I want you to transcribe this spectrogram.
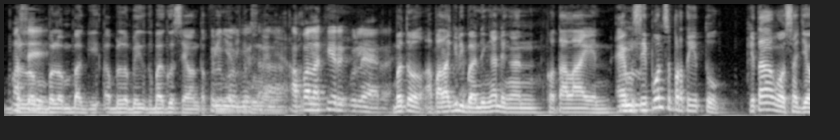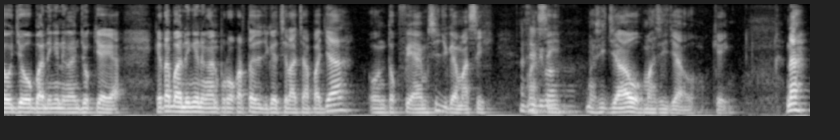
Masih. belum belum bagi eh, belum begitu bagus ya untuk fee-nya di ya. ah. apalagi reguler Betul, apalagi dibandingkan dengan kota lain. Hmm. MC pun seperti itu. Kita nggak usah jauh-jauh bandingin dengan Jogja ya. Kita bandingin dengan Purwokerto dan juga Cilacap aja. Untuk VMC juga masih Masih masih masih jauh, masih jauh. Oke. Nah,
